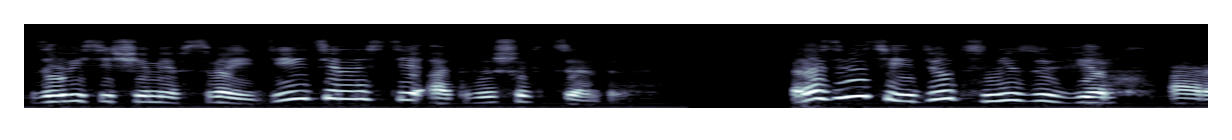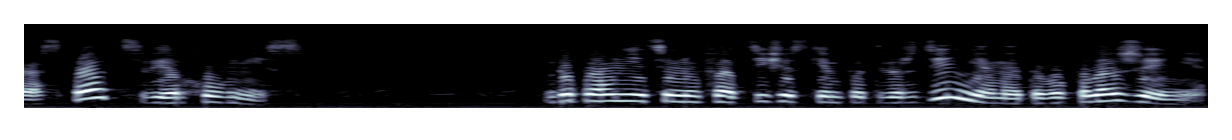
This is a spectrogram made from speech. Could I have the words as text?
зависящими в своей деятельности от высших центров. Развитие идет снизу вверх, а распад сверху вниз. Дополнительным фактическим подтверждением этого положения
